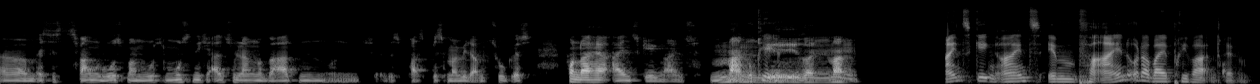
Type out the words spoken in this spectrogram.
Ähm, es ist zwanglos, man muss, muss nicht allzu lange warten und das passt, bis man wieder am Zug ist. Von daher eins gegen eins. Mann Okay. gegen Mann. Eins gegen eins im Verein oder bei privaten Treffen?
